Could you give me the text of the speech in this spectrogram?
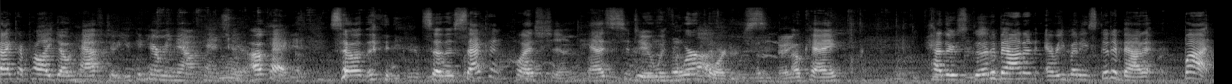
In fact, I probably don't have to. You can hear me now, can't you? Okay. So, the, so the second question has to do with work orders. Okay. Okay? Heather's good about it. Everybody's good about it. But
